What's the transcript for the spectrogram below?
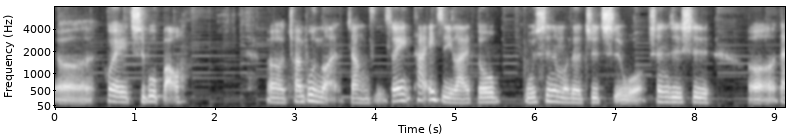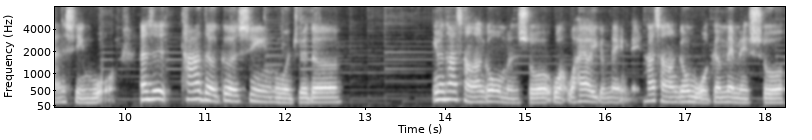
呃会吃不饱，呃穿不暖这样子，所以他一直以来都不是那么的支持我，甚至是呃担心我。但是他的个性，我觉得。因为他常常跟我们说，我我还有一个妹妹，他常常跟我跟妹妹说，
